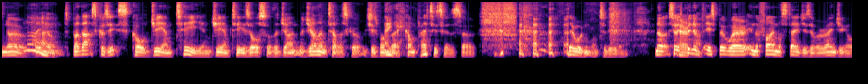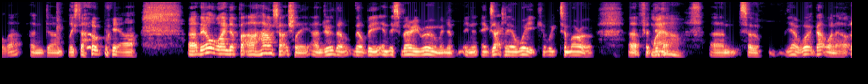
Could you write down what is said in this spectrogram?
no, no. they don't. But that's because it's called GMT, and GMT is also the Giant Magellan telescope, which is one of their competitors. So they wouldn't want to do that. No, so Fair it's been, a, it's been, we're in the final stages of arranging all that, and um, at least I hope we are. Uh, they all wind up at our house, actually, Andrew. They'll, they'll be in this very room in, a, in exactly a week, a week tomorrow, uh, for dinner. Wow. Um, so, yeah, work that one out.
